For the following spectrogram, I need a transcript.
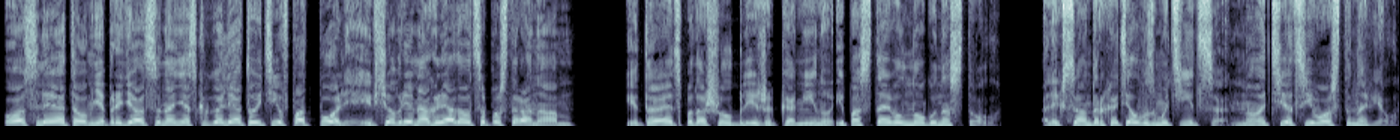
После этого мне придется на несколько лет уйти в подполье и все время оглядываться по сторонам. Китаец подошел ближе к камину и поставил ногу на стол. Александр хотел возмутиться, но отец его остановил.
